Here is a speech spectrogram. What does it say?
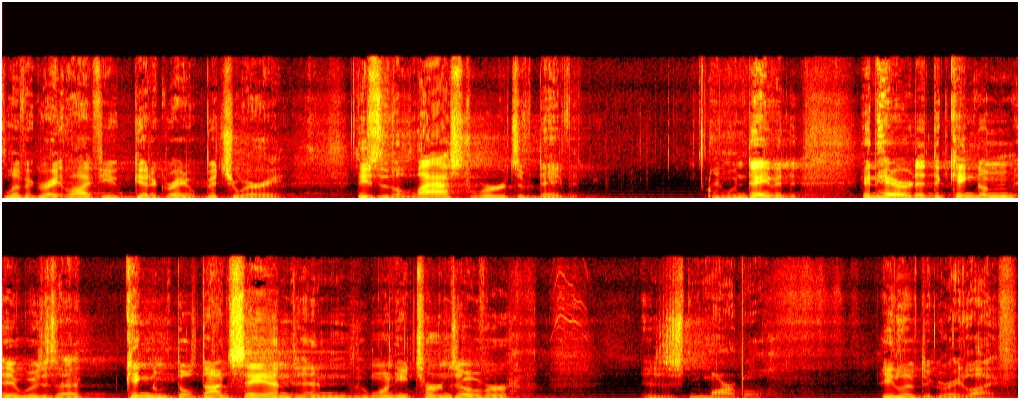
live a great life, you get a great obituary. These are the last words of David. And when David inherited the kingdom, it was a kingdom built on sand, and the one he turns over is marble. He lived a great life.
